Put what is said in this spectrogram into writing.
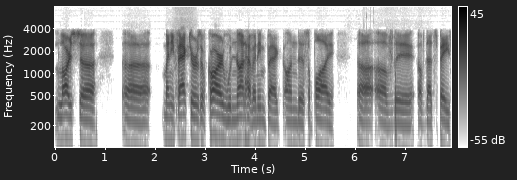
large uh, uh, manufacturers of cars would not have an impact on the supply uh, of the of that space.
